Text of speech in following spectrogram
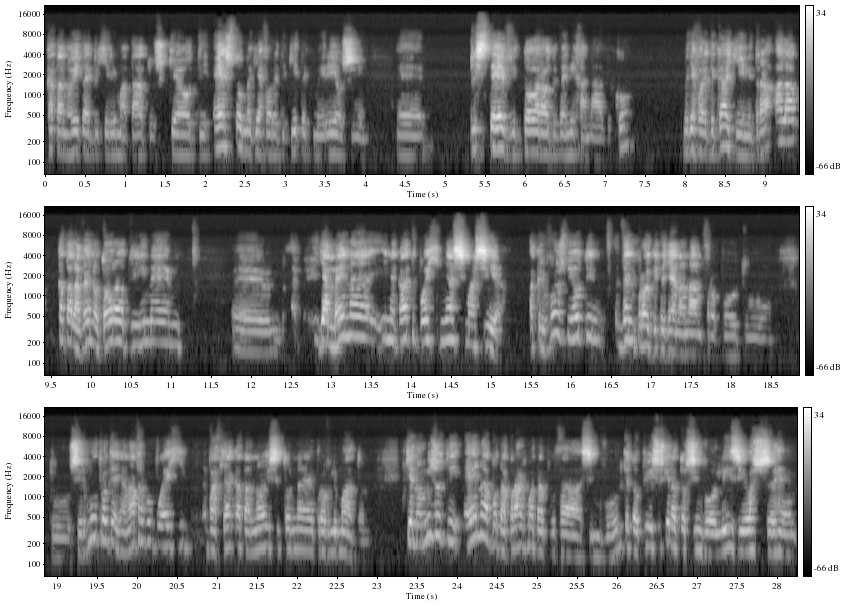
κατανοεί τα επιχειρήματά τους και ότι έστω με διαφορετική τεκμηρίωση ε, πιστεύει τώρα ότι δεν είχαν άδικο με διαφορετικά κίνητρα, αλλά καταλαβαίνω τώρα ότι είναι, ε, για μένα είναι κάτι που έχει μια σημασία. Ακριβώς διότι δεν πρόκειται για έναν άνθρωπο του, του σειρμού, πρόκειται για έναν άνθρωπο που έχει βαθιά κατανόηση των ε, προβλημάτων. Και νομίζω ότι ένα από τα πράγματα που θα συμβούν και το οποίο ίσως και να το συμβολίζει ως ε,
